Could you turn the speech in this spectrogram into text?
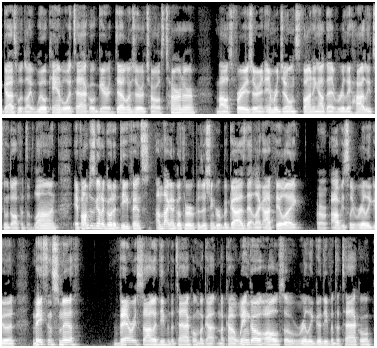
Guys with like Will Campbell at tackle, Garrett Dellinger, Charles Turner, Miles Frazier, and Emery Jones finding out that really highly tuned offensive line. If I'm just going to go to defense, I'm not going to go through every position group, but guys that like I feel like are obviously really good. Mason Smith, very solid defensive tackle. Mekhi Wingo, also really good defensive tackle.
